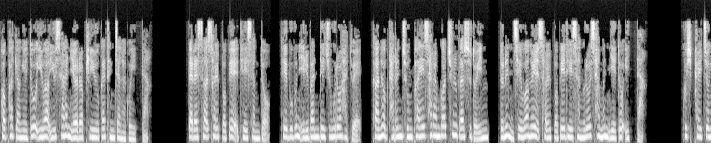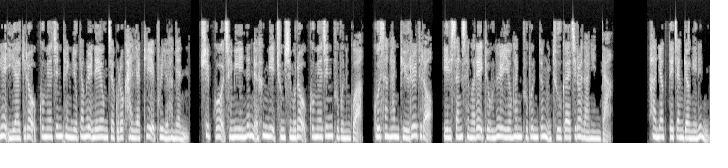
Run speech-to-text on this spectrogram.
법화경에도 이와 유사한 여러 비유가 등장하고 있다. 따라서 설법의 대상도 대부분 일반 대중으로 하되 간혹 다른 종파의 사람과 출가수도인 또는 제왕을 설법의 대상으로 삼은 예도 있다. 98종의 이야기로 꾸며진 백류경을 내용적으로 간략히 분류하면 쉽고 재미있는 흥미 중심으로 꾸며진 부분과 고상한 비유를 들어 일상생활의 교훈을 이용한 부분 등 두 가지로 나뉜다. 한역대장경에는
